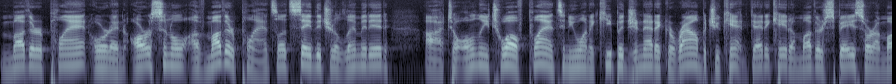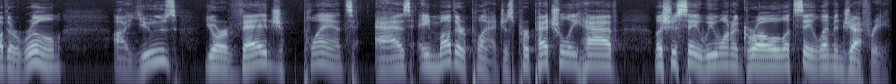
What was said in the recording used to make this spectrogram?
mother plant or an arsenal of mother plants, let's say that you're limited uh, to only 12 plants and you want to keep a genetic around, but you can't dedicate a mother space or a mother room, uh, use your veg plants as a mother plant. Just perpetually have, let's just say we want to grow, let's say lemon Jeffrey.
